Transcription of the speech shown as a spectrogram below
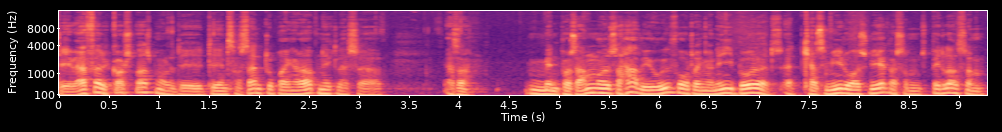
det er i hvert fald et godt spørgsmål. Det, det er interessant, du bringer det op, Niklas. Og, altså, men på samme måde, så har vi jo udfordringerne i både, at, at Casemiro også virker som en spiller, som,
